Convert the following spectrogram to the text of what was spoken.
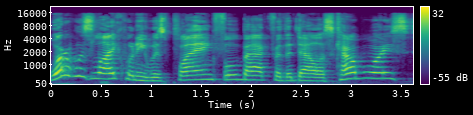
what it was like when he was playing fullback for the Dallas Cowboys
